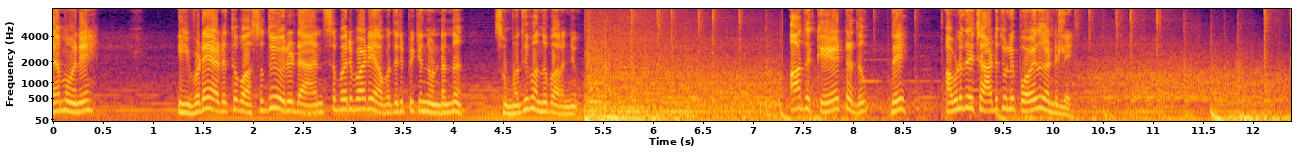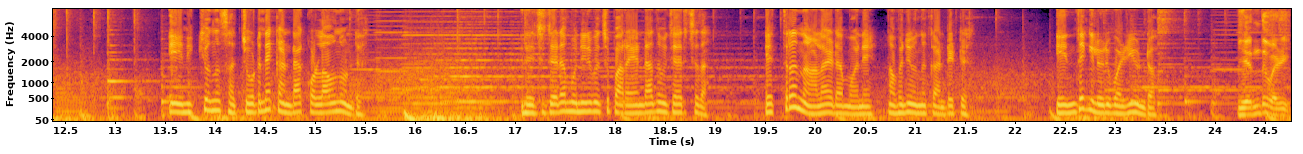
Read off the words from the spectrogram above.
എടാ മോനെ? ഇവിടെ അടുത്ത് വസതി ഒരു ഡാൻസ് പരിപാടി അവതരിപ്പിക്കുന്നുണ്ടെന്ന് സുമതി വന്ന് പറഞ്ഞു. അത് കേട്ടതും ദേ അവൾ ദേ ചാടിത്തുള്ളി പോയത് കണ്ടില്ലേ? എനിക്കൊന്ന് സച്ചൂട്ടനെ കണ്ടാ കൊള്ളാവുന്നുണ്ട്. രജിതയുടെ മുന്നിൽ വെച്ച് പറയണ്ടെന്ന് വിചാരിച്ചതാ. എത്ര നാളായിടാ മോനെ അവനെ ഒന്ന് കണ്ടിട്ട്? എന്തെങ്കിലും ഒരു വഴിയുണ്ടോ? എന്ത് വഴി?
